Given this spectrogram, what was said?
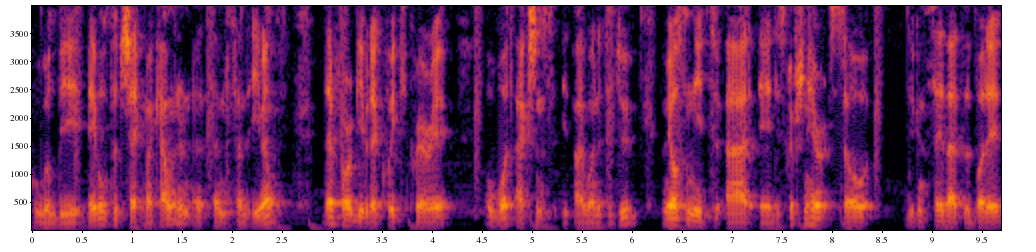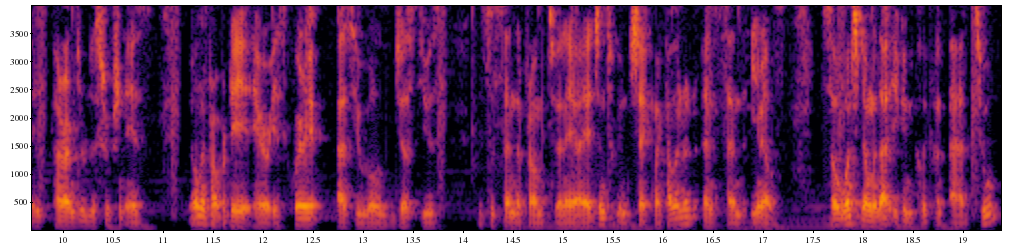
who will be able to check my calendar and send emails. Therefore, give it a quick query of what actions I wanted to do. We also need to add a description here. So you can say that the body parameter description is the only property here is query as you will just use is to send a prompt to an AI agent who can check my calendar and send emails. So once you're done with that, you can click on Add Tool.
